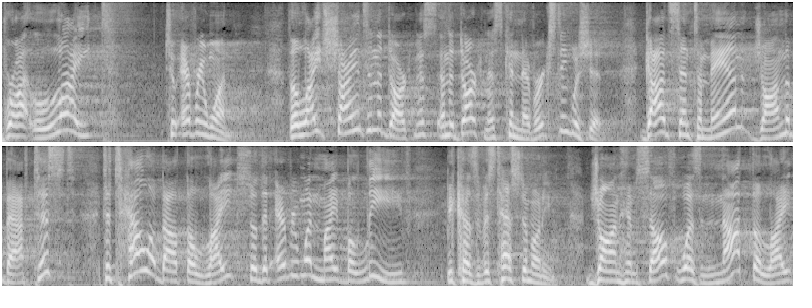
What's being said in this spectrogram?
brought light to everyone. The light shines in the darkness, and the darkness can never extinguish it. God sent a man, John the Baptist, to tell about the light so that everyone might believe because of his testimony. John himself was not the light,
